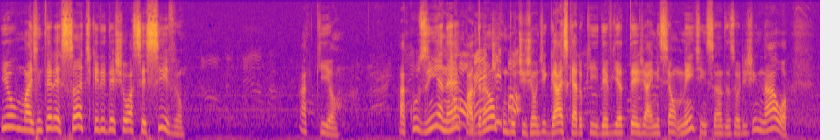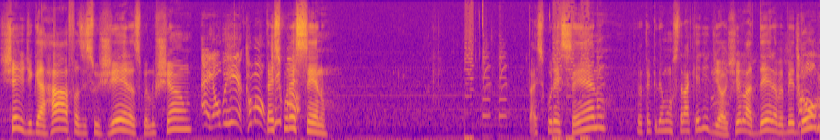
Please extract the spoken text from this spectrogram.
E o mais interessante que ele deixou acessível aqui, ó. A cozinha, né, padrão, com botijão de gás, que era o que devia ter já inicialmente em Sanders original, ó. Cheio de garrafas e sujeiras pelo chão. Tá escurecendo. Tá escurecendo. Eu tenho que demonstrar aquele dia, ó. Geladeira, bebedouro.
